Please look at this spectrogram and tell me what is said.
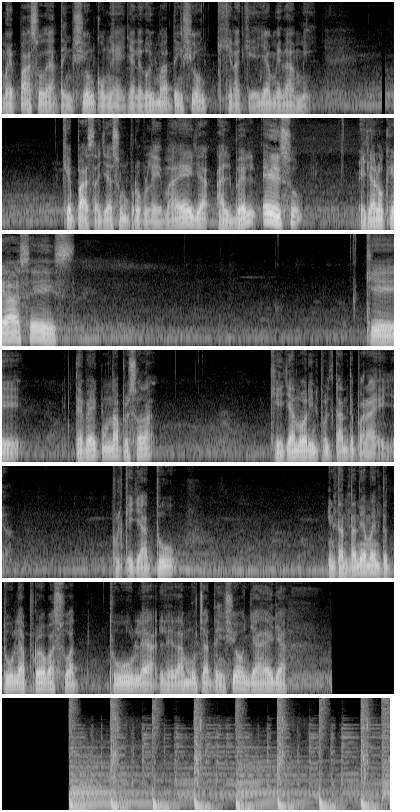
me paso de atención con ella, le doy más atención que la que ella me da a mí. ¿Qué pasa? Ya es un problema. Ella, al ver eso, ella lo que hace es que te ve como una persona que ya no era importante para ella. Porque ya tú, instantáneamente tú le apruebas su, tú le, le das mucha atención, ya ella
